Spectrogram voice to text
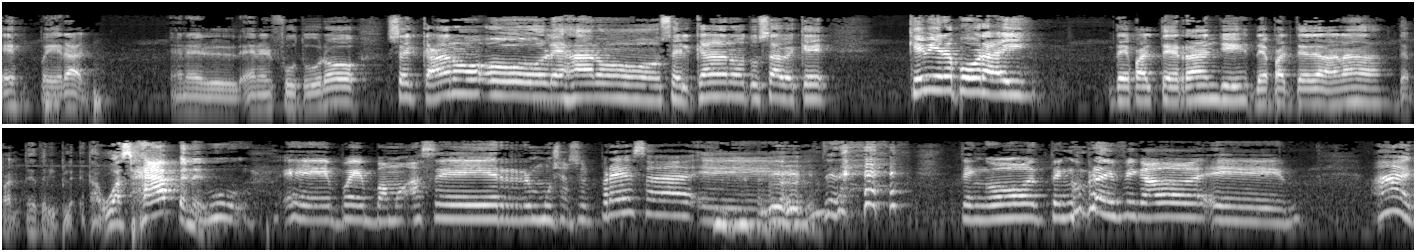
esperar en el, en el futuro cercano o lejano, cercano, tú sabes, que ¿qué viene por ahí de parte de Rangi, de parte de la nada, de parte de Tripleta? What's happening? Uh, eh, pues vamos a hacer muchas sorpresas. eh, tengo, tengo planificado. eh, ah,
